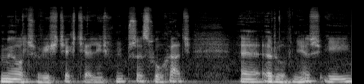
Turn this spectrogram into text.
My oczywiście chcieliśmy przesłuchać e, również i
